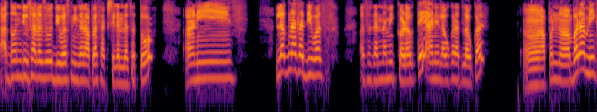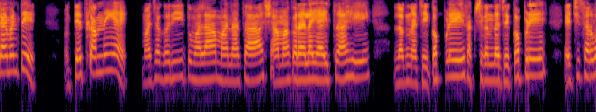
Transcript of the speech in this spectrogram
हा दोन दिवसाला जो दिवस निघाला आपला साक्षीगंधाचा तो. आणि लग्नाचा दिवस असं त्यांना मी कळवते आणि लवकरात लवकर आपण बरं मी काय म्हणते? तेच काम नाही आहे माझ्या घरी तुम्हाला मानाचा श्यामा करायला यायचं आहे. लग्नाचे कपडे साक्षगंधाचे कपडे याची सर्व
